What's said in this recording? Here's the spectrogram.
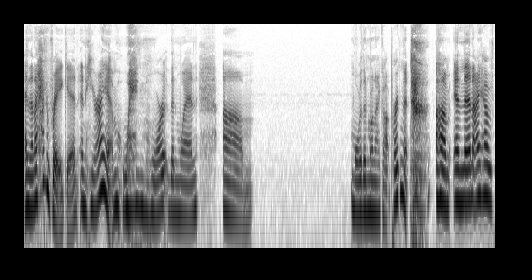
And then I had Reagan, and here I am weighing more than when um, more than when I got pregnant. um, and then I have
